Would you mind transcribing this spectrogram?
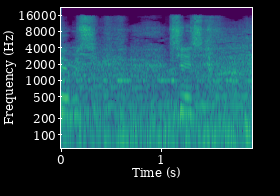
对不起谢谢。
